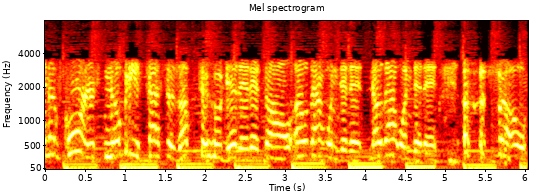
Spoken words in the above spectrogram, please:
And of course, nobody fesses up to who did it. It's all, oh, that one did it. No, that one did it. so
